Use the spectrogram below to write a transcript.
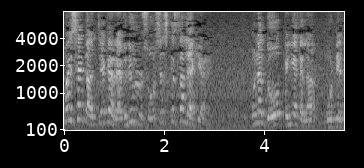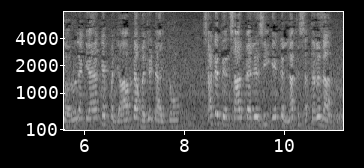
ਉਹ ਇਸੇ ਗੱਲ 'ਚ ਹੈ ਕਿ ਰੈਵਨਿਊ ਰਿਸੋਰਸਸ ਕਿਸ ਤਰ੍ਹਾਂ ਲੈ ਕੇ ਆਣੇ ਉਹਨਾਂ ਦੋ ਕਈਆਂ ਗੱਲਾਂ ਮੋਟੇ ਤੌਰੋਂ ਲੈ ਕੇ ਆਇਆ ਕਿ ਪੰਜਾਬ ਦਾ ਬਜਟ ਅੱਜ ਤੋਂ 3.5 ਸਾਲ ਪਹਿਲੇ ਸੀ 1,70,000 ਕਰੋੜ।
